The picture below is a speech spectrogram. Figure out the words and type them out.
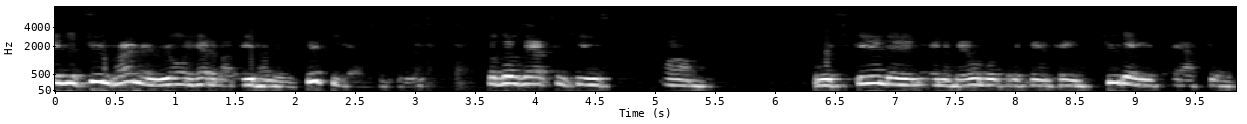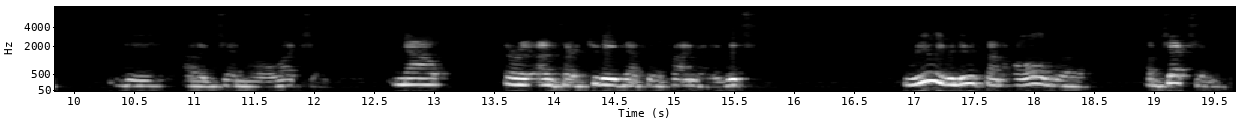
in this June primary, we only had about 850 absentees, but those absentees um, were scanned in and available to the campaign two days after the uh, general election. Now, or I'm sorry, two days after the primary, which really reduced on all of the objections.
